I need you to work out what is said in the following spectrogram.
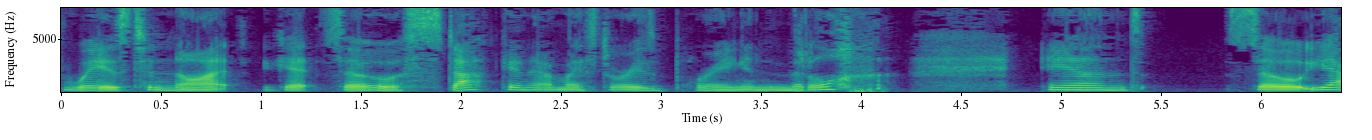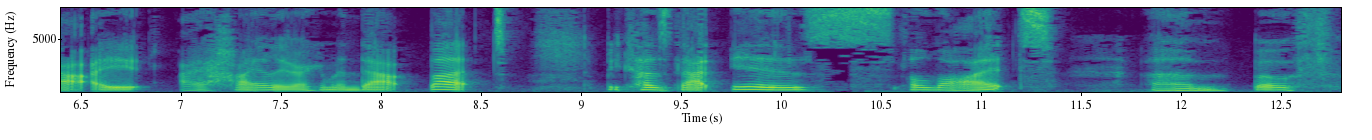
ways to not get so stuck and have my stories boring in the middle. and so yeah, I I highly recommend that. But because that is a lot, um, both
